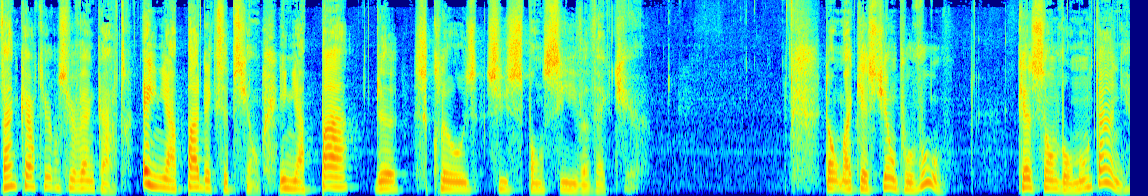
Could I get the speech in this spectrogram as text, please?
24 heures sur 24. Et il n'y a pas d'exception. Il n'y a pas de clause suspensive avec Dieu. Donc ma question pour vous, quelles sont vos montagnes?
